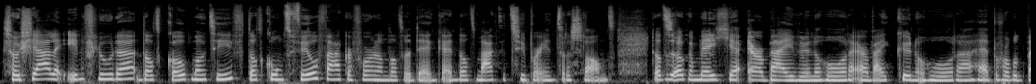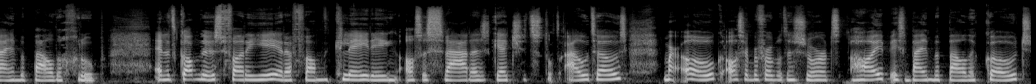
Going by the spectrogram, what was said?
Sociale invloeden, dat koopmotief, dat komt veel vaker voor dan dat we denken. En dat maakt het super interessant. Dat is ook een beetje erbij willen horen, erbij kunnen horen. Hè? Bijvoorbeeld bij een bepaalde groep. En het kan dus variëren van kleding, accessoires, gadgets tot auto's. Maar ook als er bijvoorbeeld een soort hype is bij een bepaalde coach,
